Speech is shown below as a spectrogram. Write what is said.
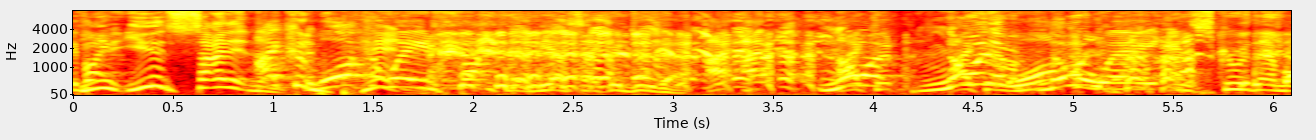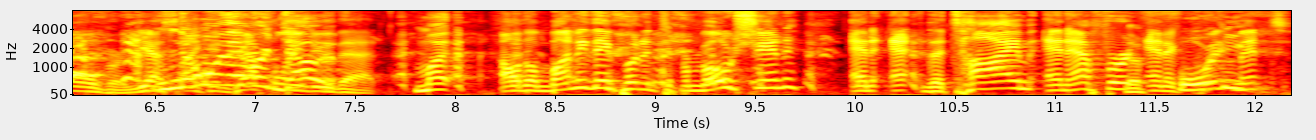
If you, I, you didn't sign it. In I could walk away and fuck them. Yes, I could do that. I, I, No I one- could, no I one could ever- walk no one- away and screw them over. Yes, No I could one ever definitely doubted- do that. My- All the money they put into promotion and uh, the time and effort The and 40 equipment.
